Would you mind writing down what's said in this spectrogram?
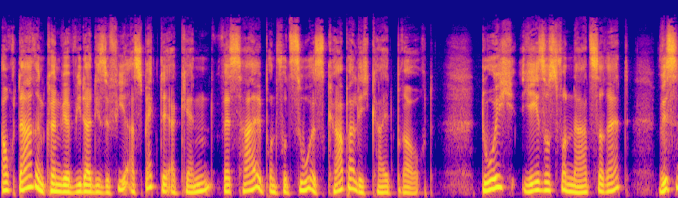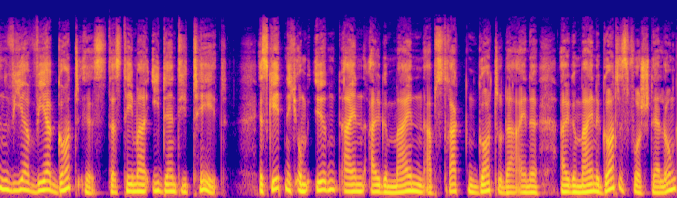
Auch darin können wir wieder diese vier Aspekte erkennen, weshalb und wozu es Körperlichkeit braucht. Durch Jesus von Nazareth wissen wir, wer Gott ist, das Thema Identität. Es geht nicht um irgendeinen allgemeinen, abstrakten Gott oder eine allgemeine Gottesvorstellung,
